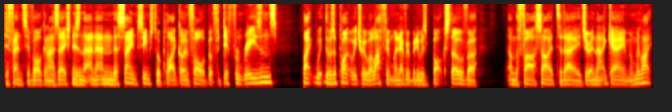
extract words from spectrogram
defensive organisation, isn't there? And, and the same seems to apply going forward, but for different reasons. Like we, there was a point at which we were laughing when everybody was boxed over on the far side today during that game, and we're like,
